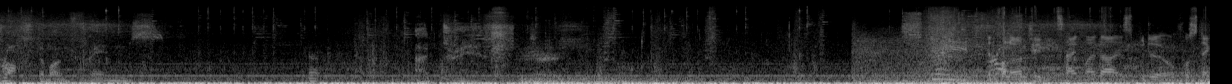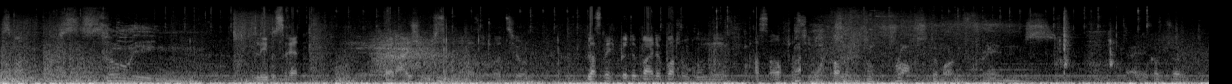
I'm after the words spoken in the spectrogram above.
frost among friends? Adrift. Wenn von irgendwie die Zeit mal da ist, bitte irgendwo Stacks machen. Das ist Going. Lebensretten. Bei der Alchemist in einer Situation. Lass mich bitte beide Bottom Room nehmen. Pass auf, dass die a kommen. Ja, der kommt schon.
